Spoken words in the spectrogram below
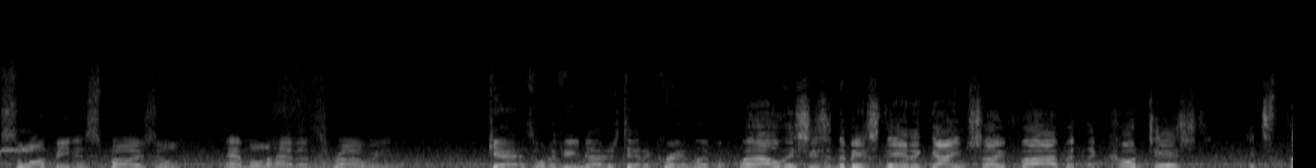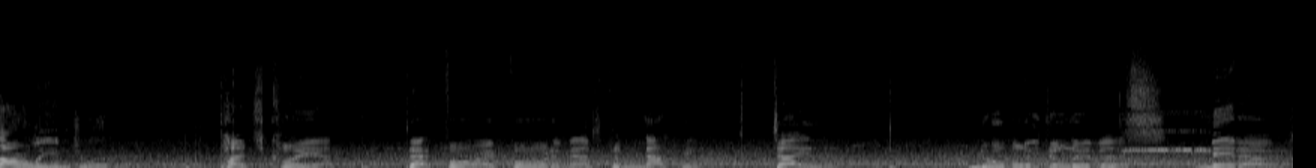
Sloppy disposal, and we'll have a throw-in. Gaz, what have you noticed down at ground level? Well, this isn't the best standard game so far, but the contest, it's thoroughly enjoyable. Punch clear. That 4-0 forward amounts to nothing. Daly. Normally delivers. Meadows.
